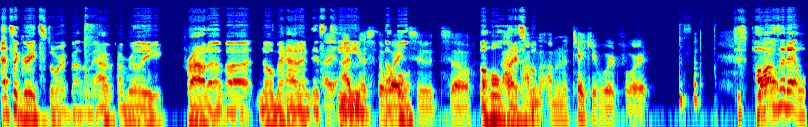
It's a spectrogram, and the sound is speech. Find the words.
That's a great story, by the way. I'm, I'm really proud of uh, Nomad and his team. I, I missed the, white whole, suit, so the whole high I'm, school. I'm, I'm going to take your word for it. Just pause well- it at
